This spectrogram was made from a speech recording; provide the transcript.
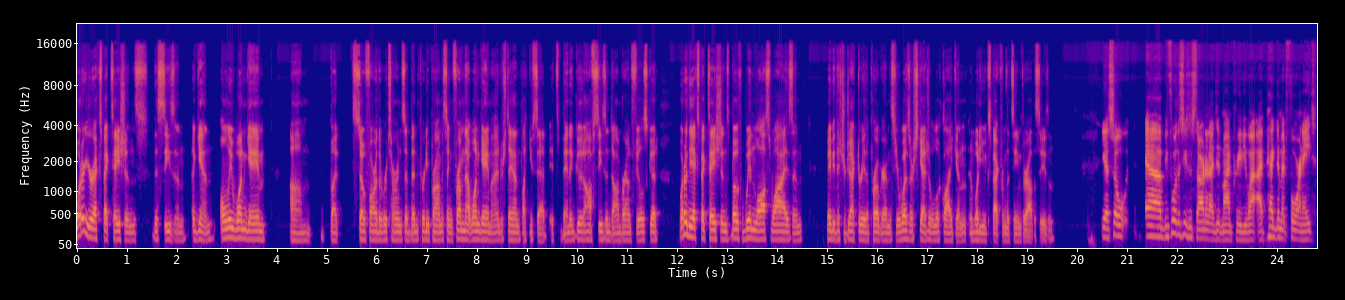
what are your expectations this season? Again, only one game. Um, but so far the returns have been pretty promising from that one game. I understand, like you said, it's been a good offseason. Don Brown feels good. What are the expectations, both win loss wise and maybe the trajectory of the program this year? What does their schedule look like, and, and what do you expect from the team throughout the season? Yeah, so uh, before the season started, I did my preview. I, I pegged them at four and eight.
